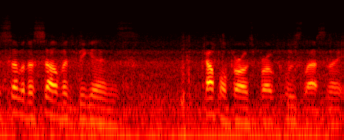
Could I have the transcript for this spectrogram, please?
And some of the salvage begins. A Couple boats broke loose last night.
